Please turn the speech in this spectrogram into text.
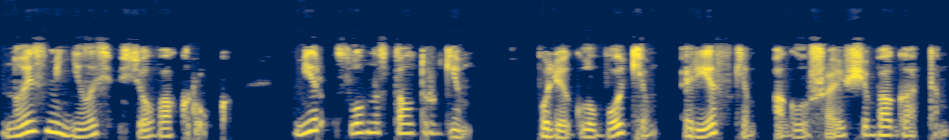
но изменилось все вокруг. Мир словно стал другим, более глубоким, резким, оглушающе богатым.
